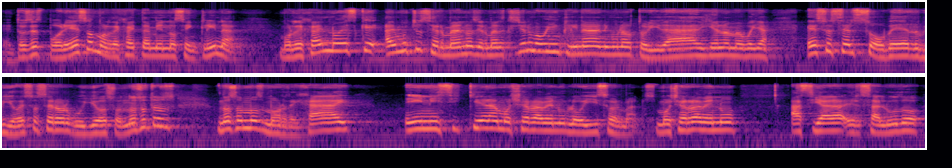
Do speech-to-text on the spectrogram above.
Entonces, por eso Mordejai también no se inclina. Mordejai no es que hay muchos hermanos y hermanas que yo no me voy a inclinar a ninguna autoridad y yo no me voy a... Eso es ser soberbio, eso es ser orgulloso. Nosotros no somos Mordejai y ni siquiera Moshe Rabenu lo hizo, hermanos. Moshe Rabenu hacía el saludo,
